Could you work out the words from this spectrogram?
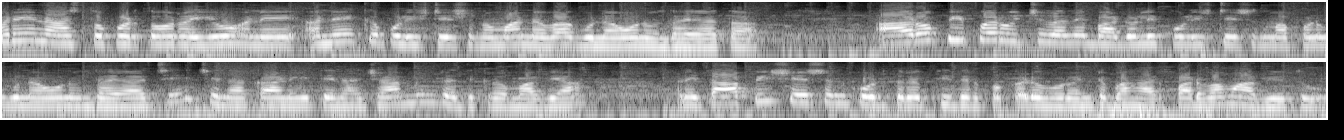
ફરી નાસ્તો પડતો રહ્યો અને અનેક પોલીસ સ્ટેશનોમાં નવા ગુનાઓ નોંધાયા હતા. આરોપી પર ઉચ્છલ અને બારડોલી પોલીસ સ્ટેશનમાં પણ ગુનાઓ નોંધાયા છે, જેના કારણે તેના જામીન રદ કરવામાં આવ્યા અને તાપી સેશન કોર્ટ તરફથી ધરપકડ વોરંટ બહાર પાડવામાં આવ્યું હતું.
